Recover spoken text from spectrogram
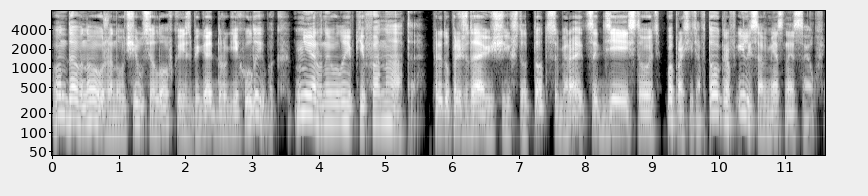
Он давно уже научился ловко избегать других улыбок, нервные улыбки фаната, предупреждающие, что тот собирается действовать, попросить автограф или совместное селфи.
